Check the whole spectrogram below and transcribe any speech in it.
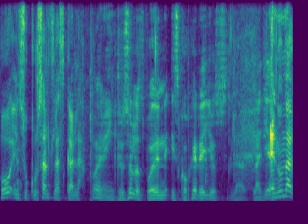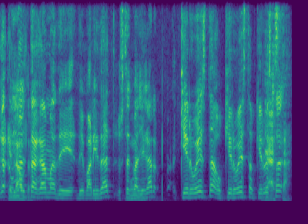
o en sucursal Tlaxcala. Bueno, incluso los pueden escoger ellos, la playera. En una una alta gama de, variedad. Usted va a llegar, quiero esta, o quiero esta, o quiero esta.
